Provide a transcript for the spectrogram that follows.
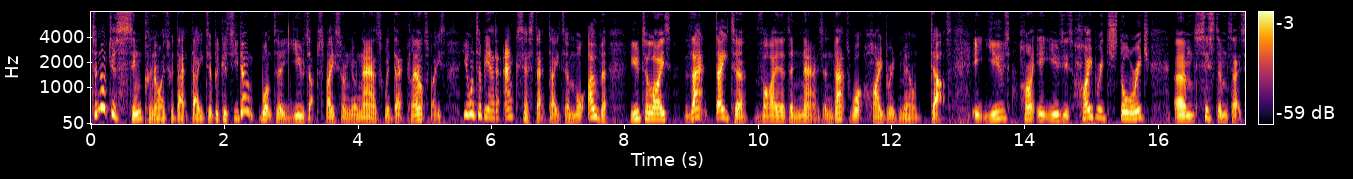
to not just synchronize with that data because you don't want to use up space on your NAS with that cloud space. You want to be able to access that data. Moreover, utilize that data via the NAS, and that's what hybrid mount does. It, use, it uses hybrid storage um, systems that's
